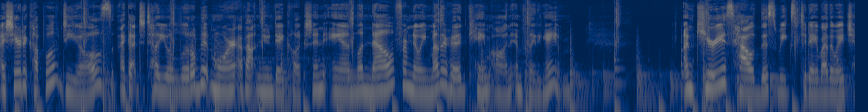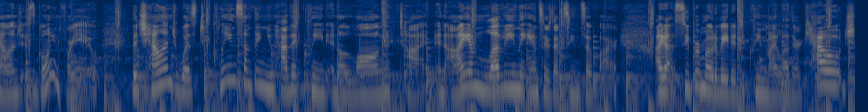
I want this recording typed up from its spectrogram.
I shared a couple of deals. I got to tell you a little bit more about Noonday Collection, and Linnell from Knowing Motherhood came on and played a game. I'm curious how this week's Today by the Way challenge is going for you. The challenge was to clean something you haven't cleaned in a long time, and I am loving the answers I've seen so far. I got super motivated to clean my leather couch,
